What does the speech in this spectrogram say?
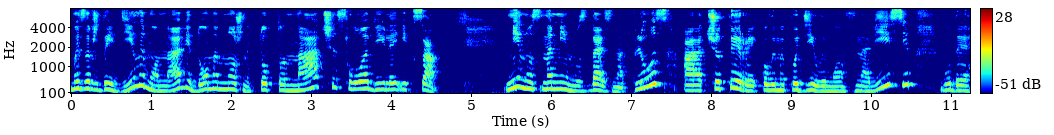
Ми завжди ділимо на відомий множник, тобто на число біля х. Мінус на мінус дасть знак плюс, а 4, коли ми поділимо на 8, буде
